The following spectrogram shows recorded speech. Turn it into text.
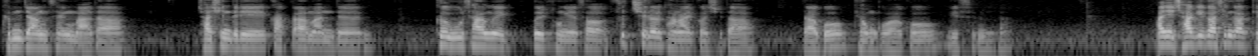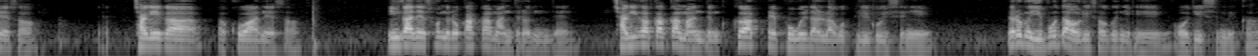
금장색마다 자신들이 깎아 만든 그 우상을 통해서 수치를 당할 것이다. 라고 경고하고 있습니다. 아니, 자기가 생각해서, 자기가 고안해서 인간의 손으로 깎아 만들었는데, 자기가 깎아 만든 그 앞에 복을 달라고 빌고 있으니, 여러분, 이보다 어리석은 일이 어디 있습니까?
